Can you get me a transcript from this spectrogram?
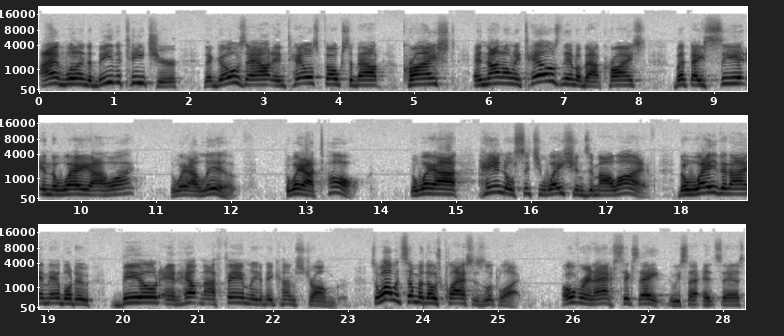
I am willing to be the teacher that goes out and tells folks about Christ and not only tells them about Christ, but they see it in the way I what? The way I live, the way I talk, the way I handle situations in my life, the way that I am able to build and help my family to become stronger. So, what would some of those classes look like? Over in Acts 6 8, it says,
